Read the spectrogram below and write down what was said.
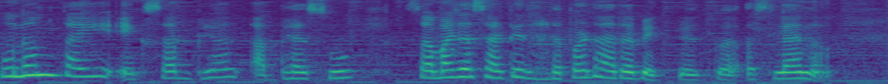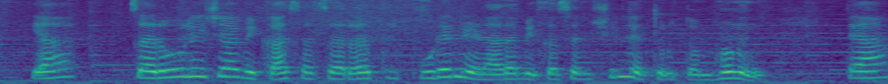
पूनमताई एक सभ्य अभ्यासू समाजासाठी धडपडणारं व्यक्तित्व असल्यानं या चरवलीच्या विकासाचा रथ पुढे नेणारं विकसनशील नेतृत्व म्हणून त्या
